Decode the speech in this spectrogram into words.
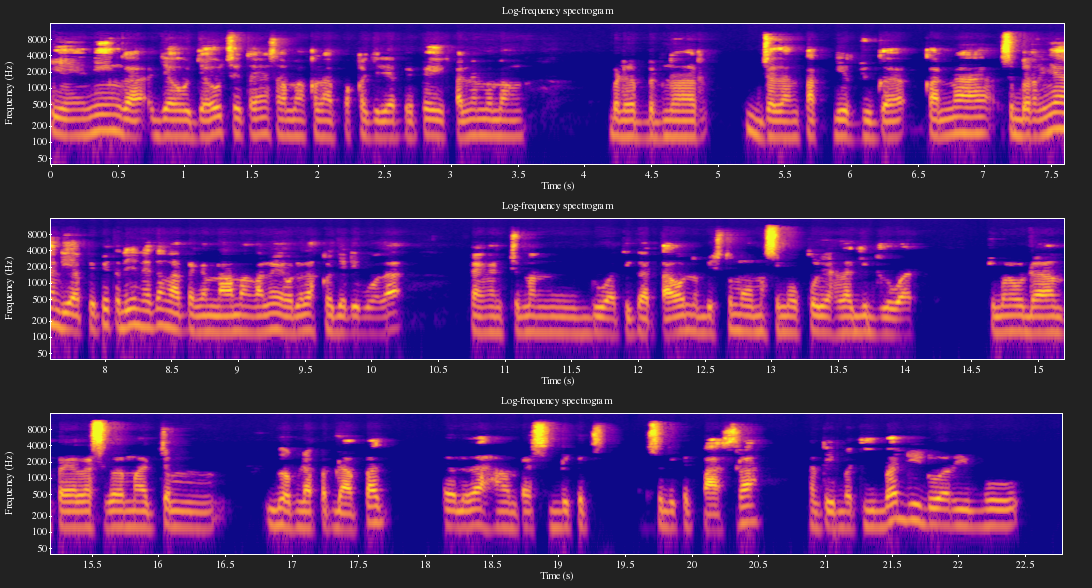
Ya ini nggak jauh-jauh ceritanya sama kenapa kerja di APP karena memang benar-benar jalan takdir juga. Karena sebenarnya di APP tadi ternyata nggak pengen lama karena ya udahlah kerja di bola. Pengen cuman 2-3 tahun habis itu mau masih mau kuliah lagi di luar. Cuman udah sampai segala macem belum dapat dapat ya udahlah sampai sedikit sedikit pasrah. Dan tiba-tiba di 2018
